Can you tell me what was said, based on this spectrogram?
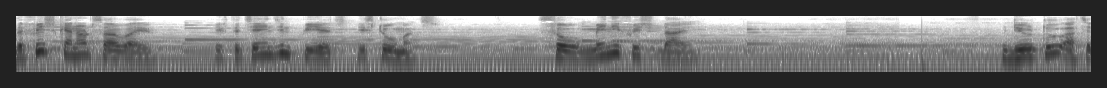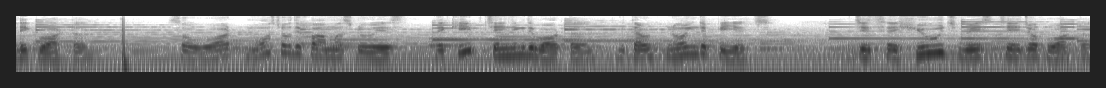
the fish cannot survive if the change in pH is too much. So, many fish die due to acidic water. So, what most of the farmers do is they keep changing the water without knowing the pH, which is a huge wastage of water.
